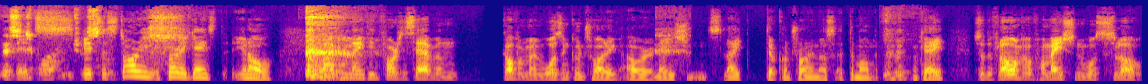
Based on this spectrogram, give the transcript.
this is quite it's, interesting. it's a story story against you know back in 1947 government wasn't controlling our nations like they're controlling us at the moment mm-hmm. okay so the flow of information was slow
